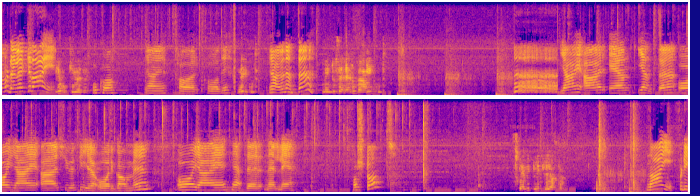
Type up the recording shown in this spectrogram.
forteller jeg ikke deg! Jo, gleder. Ok. Jeg tar på de. Meget godt. Jeg er jo en jente! Men du ser at veldig en god. Jeg er en jente, og jeg er 24 år gammel. Og jeg heter Nelly. Forstått? Skal vi litt løse? Nei, fordi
